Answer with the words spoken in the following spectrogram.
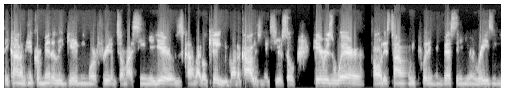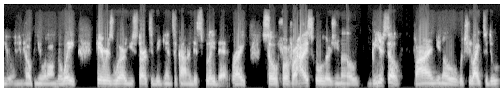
they kind of incrementally gave me more freedom till my senior year. It was just kind of like, okay, you're going to college next year. So here is where all this time we put in invested in you and raising you and in helping you along the way here is where you start to begin to kind of display that, right? So for for high schoolers, you know, be yourself. Find you know what you like to do.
